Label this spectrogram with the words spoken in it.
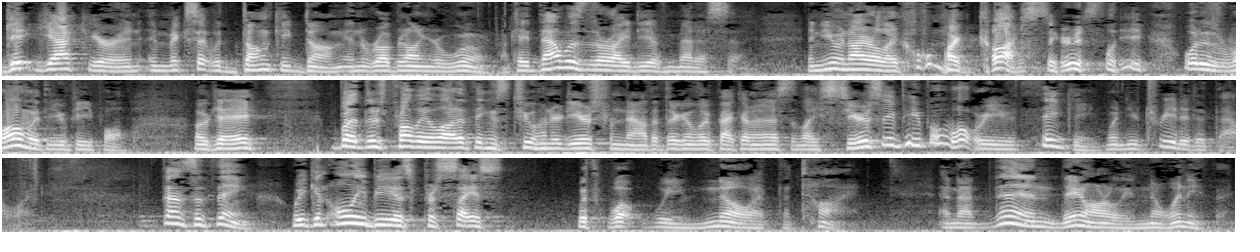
get yak urine and mix it with donkey dung and rub it on your wound. Okay, that was their idea of medicine. And you and I are like, Oh my gosh, seriously? What is wrong with you people? Okay? But there's probably a lot of things 200 years from now that they're going to look back on us and like, seriously, people, what were you thinking when you treated it that way? That's the thing. We can only be as precise with what we know at the time. And that then they don't really know anything.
